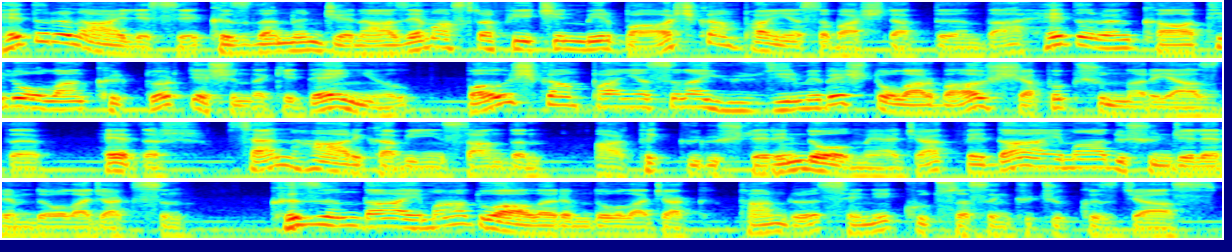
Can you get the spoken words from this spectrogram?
Heather'ın ailesi kızlarının cenaze masrafı için bir bağış kampanyası başlattığında Heather'ın katili olan 44 yaşındaki Daniel bağış kampanyasına 125 dolar bağış yapıp şunları yazdı. Heather, sen harika bir insandın. Artık gülüşlerin de olmayacak ve daima düşüncelerimde olacaksın. Kızın daima dualarımda olacak. Tanrı seni kutsasın küçük kızcağız.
